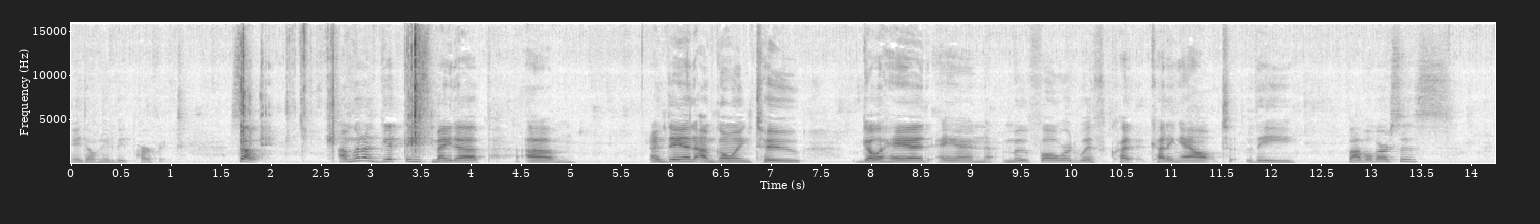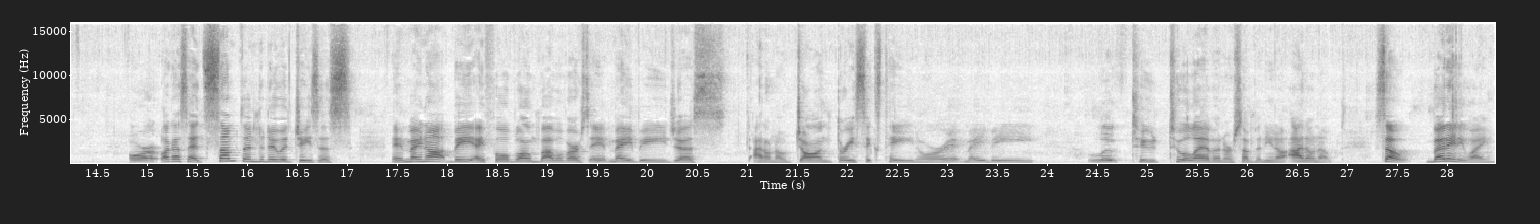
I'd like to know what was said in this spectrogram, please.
It don't need to be perfect. So, I'm going to get these made up, um, and then I'm going to go ahead and move forward with cut, cutting out the Bible verses. Or, like I said, something to do with Jesus. It may not be a full-blown Bible verse. It may be just, I don't know, John 3.16. Or it may be Luke 2, 2.11 or something. You know, I don't know. So, but anyway,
